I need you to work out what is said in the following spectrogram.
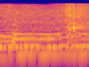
Ooh.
